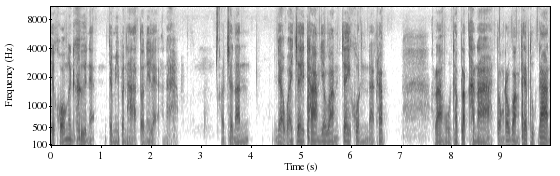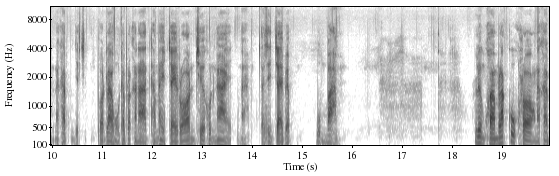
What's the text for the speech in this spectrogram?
จะขอเงินคืนเนี่ย จะมีปัญหาตอนนี้แหละนะเพราะฉะนั้นอย่าไว้ใจทางอย่าวางใจคนนะครับราหูทับลัคนาต้องระวังแทบทุกด้านนะครับเพราะราหูทับลัคนาทำให้ใจร้อนเชื่อคนง่ายนะตัดสินใจแบบบุ่มบาม เรื่องความรักคู่ครองนะครับ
